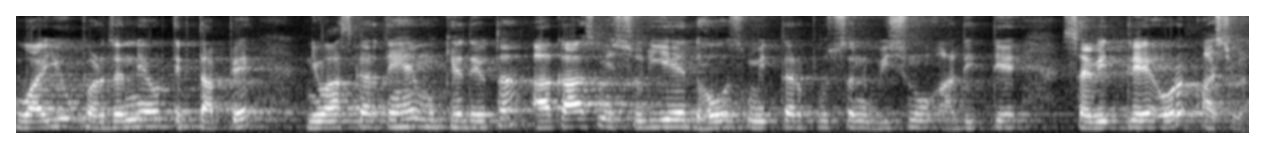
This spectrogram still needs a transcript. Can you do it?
वायु, पर्जन्य और त्रिताप्य निवास करते हैं। मुख्य देवता आकाश में सूर्य धोष मित्र पुष्ण विष्णु, आदित्य सवित्र्य और अश्विन।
